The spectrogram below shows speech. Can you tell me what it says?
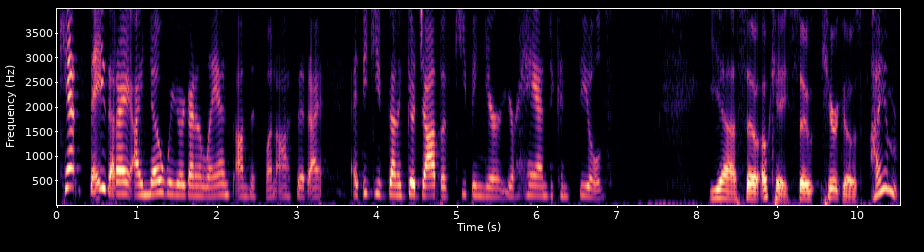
can't say that I, I know where you're going to land on this one, Asit. I I think you've done a good job of keeping your your hand concealed. Yeah, so okay, so here goes. I am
